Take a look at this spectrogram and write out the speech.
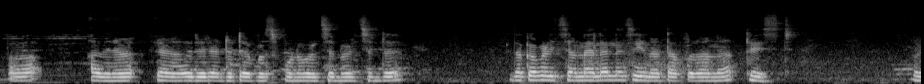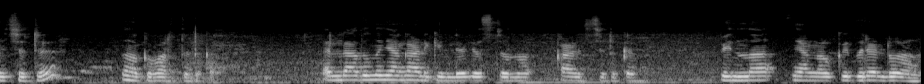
അപ്പോൾ അതിന് ഒരു രണ്ട് ടേബിൾ സ്പൂൺ വെളിച്ചെണ്ണ ഒഴിച്ചിട്ടുണ്ട്. ഇതൊക്കെ വെളിച്ചെണ്ണയിൽ തന്നെ ചെയ്യണം കേട്ടോ. അപ്പോഴാണ് ടേസ്റ്റ് ഒഴിച്ചിട്ട് നമുക്ക് വറുത്തെടുക്കാം. എല്ലാതൊന്നും ഞാൻ കാണിക്കില്ല ജസ്റ്റ് ഒന്ന് കാണിച്ചെടുക്കണം പിന്നെ ഞങ്ങൾക്ക് ഇത് രണ്ടുമാണ്.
